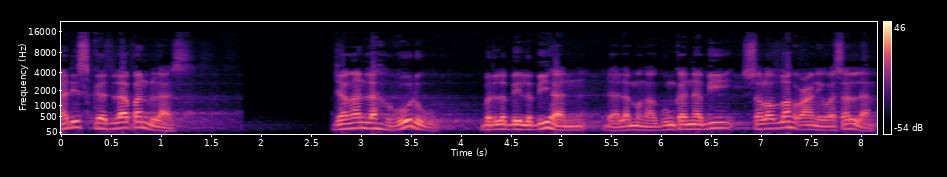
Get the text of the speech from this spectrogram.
Hadis ke-18 Janganlah gulu berlebih-lebihan dalam mengagungkan Nabi sallallahu alaihi wasallam.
